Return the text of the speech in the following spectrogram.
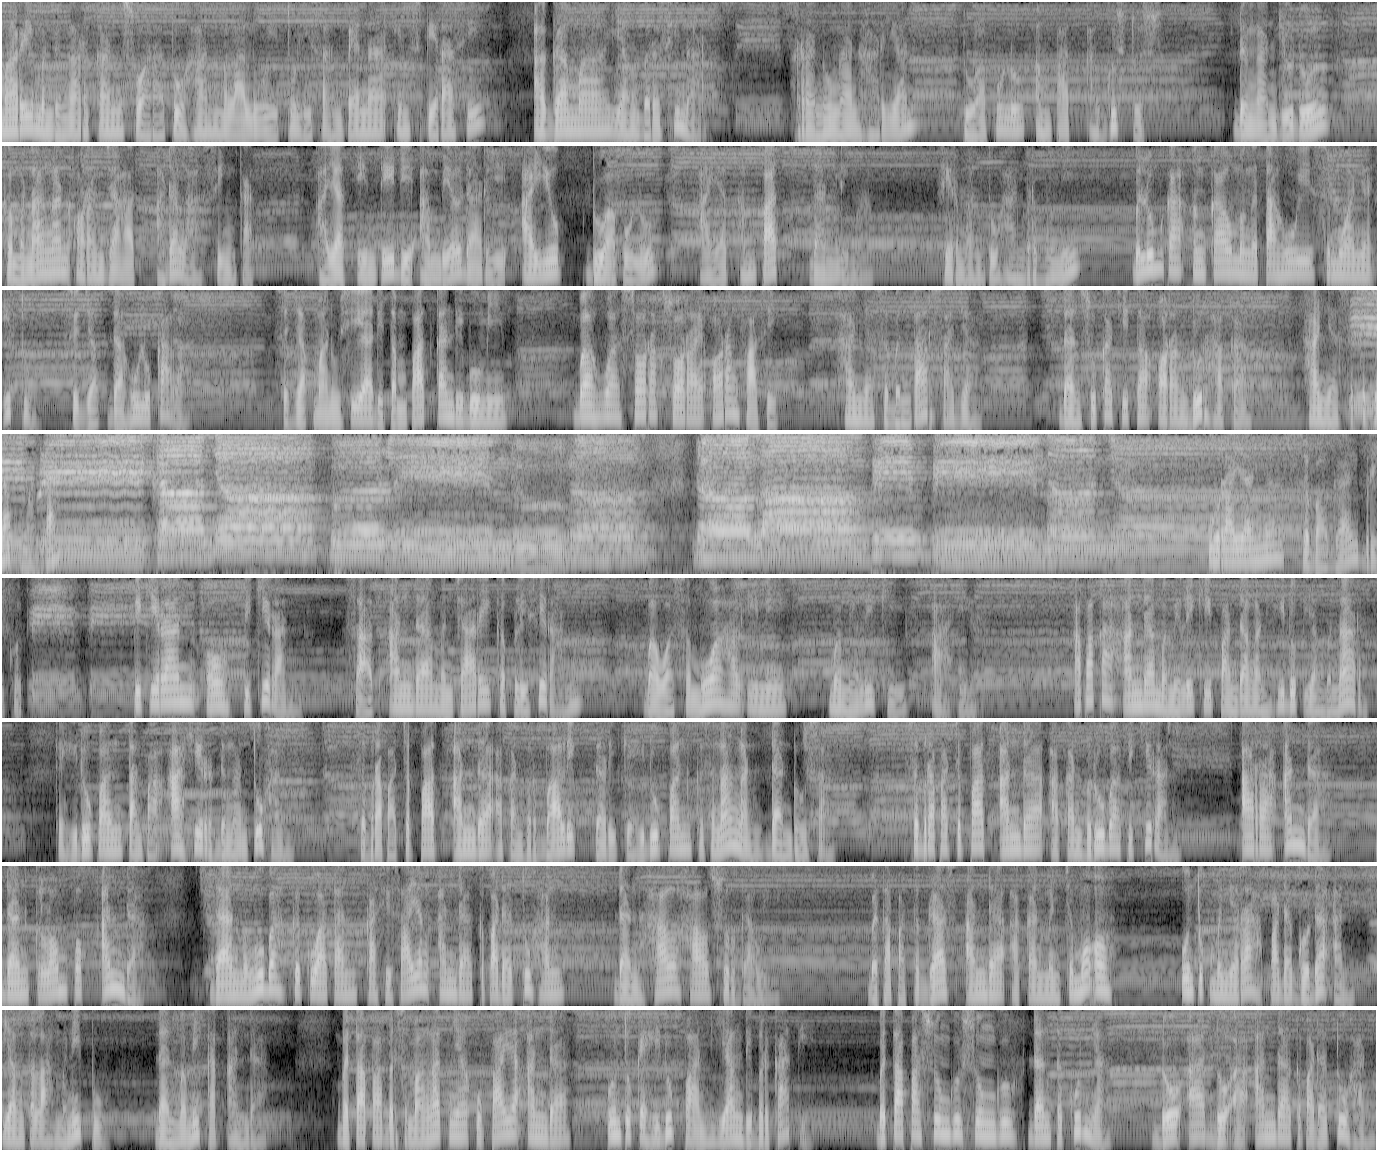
Mari mendengarkan suara Tuhan melalui tulisan pena inspirasi agama yang bersinar. Renungan harian 24 Agustus dengan judul Kemenangan orang jahat adalah singkat. Ayat inti diambil dari Ayub 20 ayat 4 dan 5. Firman Tuhan berbunyi, "Belumkah engkau mengetahui semuanya itu sejak dahulu kala?" Sejak manusia ditempatkan di bumi bahwa sorak-sorai orang fasik hanya sebentar saja dan sukacita orang durhaka hanya sekejap mata? Urayanya sebagai berikut. Pikiran, oh pikiran, saat Anda mencari kepelisiran bahwa semua hal ini memiliki akhir. Apakah Anda memiliki pandangan hidup yang benar? Kehidupan tanpa akhir dengan Tuhan. Seberapa cepat Anda akan berbalik dari kehidupan kesenangan dan dosa? Seberapa cepat Anda akan berubah pikiran, arah Anda, dan kelompok Anda, dan mengubah kekuatan kasih sayang Anda kepada Tuhan dan hal-hal surgawi. Betapa tegas Anda akan mencemooh untuk menyerah pada godaan yang telah menipu dan memikat Anda. Betapa bersemangatnya upaya Anda untuk kehidupan yang diberkati. Betapa sungguh-sungguh dan tekunnya doa-doa Anda kepada Tuhan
